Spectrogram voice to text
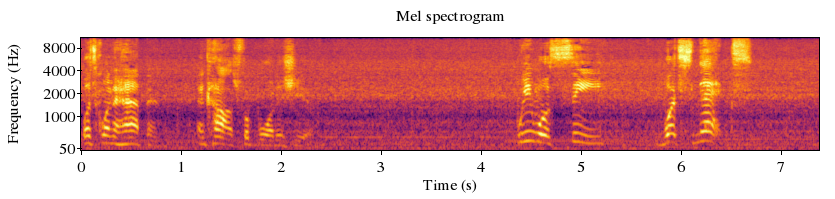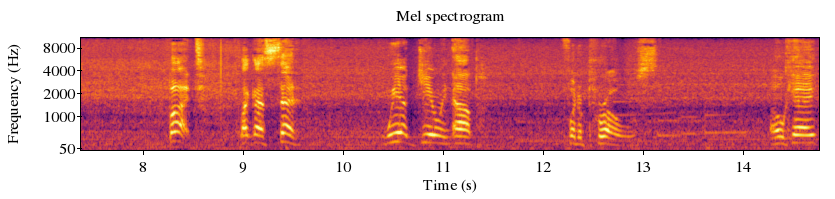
what's going to happen in college football this year. We will see what's next. But, like I said, we are gearing up for the pros. Okay?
